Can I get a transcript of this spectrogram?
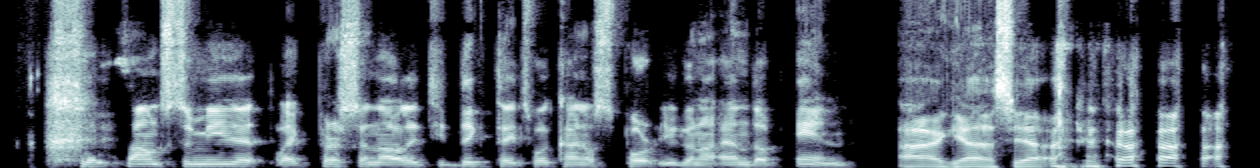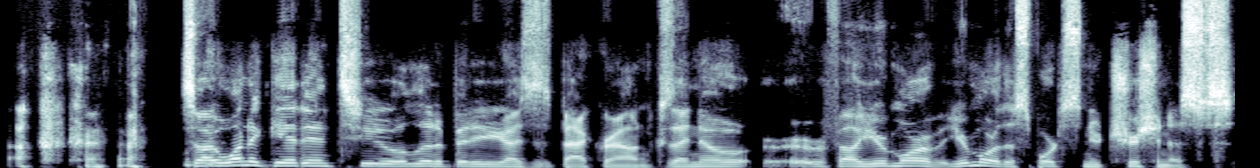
it sounds to me that like personality dictates what kind of sport you're gonna end up in. I guess, yeah. So I want to get into a little bit of you guys' background because I know Rafael, you're more of you're more of the sports nutritionist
